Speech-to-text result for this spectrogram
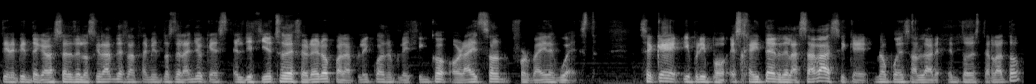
tiene pinta que va a ser de los grandes lanzamientos del año, que es el 18 de febrero para Play 4 y Play 5 Horizon Forbidden West. Sé que Ipripo es hater de la saga, así que no puedes hablar en todo este rato,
